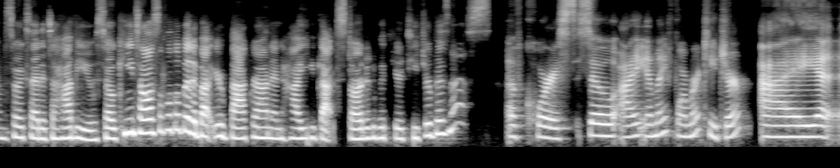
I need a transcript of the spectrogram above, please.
I'm so excited to have you. So, can you tell us a little bit about your background and how you got started with your teacher business? Of course. So, I am a former teacher. I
